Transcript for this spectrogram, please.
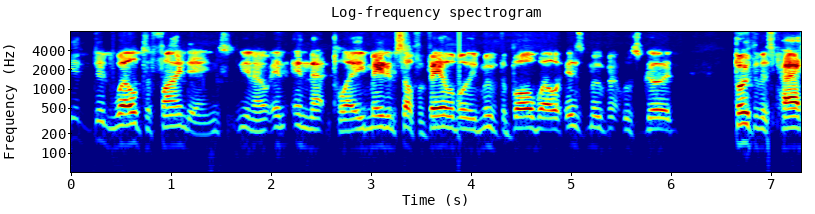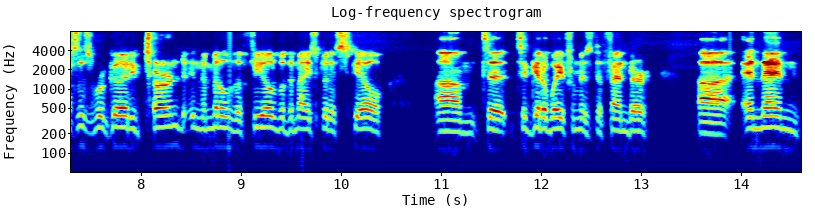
Dia did well to find Ings, you know, in in that play. He made himself available. He moved the ball well. His movement was good. Both of his passes were good. He turned in the middle of the field with a nice bit of skill um, to to get away from his defender. Uh, and then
